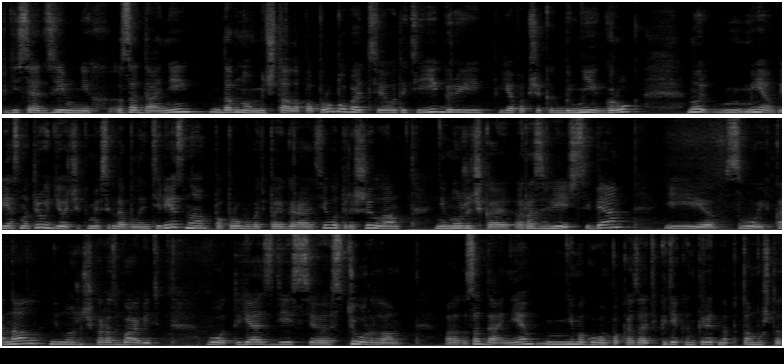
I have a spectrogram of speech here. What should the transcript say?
50 зимних заданий. Давно мечтала попробовать вот эти игры. Я вообще как бы не игрок. Но мне, я смотрю девочек, мне всегда было интересно попробовать поиграть. И вот решила немножечко развлечь себя и свой канал немножечко разбавить. Вот, я здесь э, стерла Э, задание. Не могу вам показать, где конкретно, потому что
